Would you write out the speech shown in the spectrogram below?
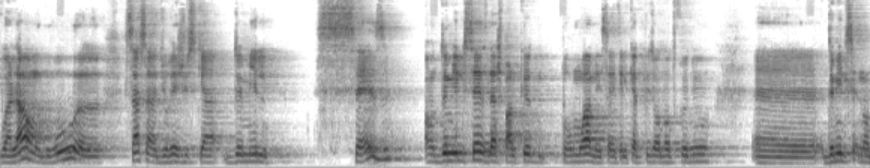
voilà, en gros, ça, ça a duré jusqu'à 2016. En 2016, là, je parle que pour moi, mais ça a été le cas de plusieurs d'entre nous. Euh, 2016, non,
